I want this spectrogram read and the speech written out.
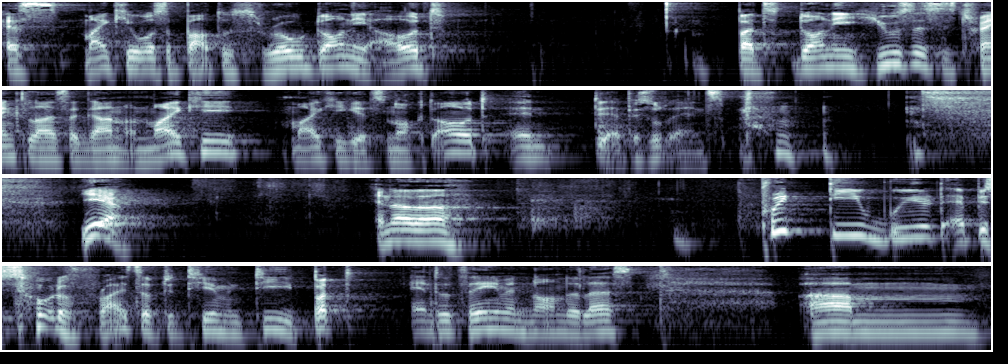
as Mikey was about to throw Donnie out, but Donnie uses his tranquilizer gun on Mikey. Mikey gets knocked out, and the episode ends. yeah, another pretty weird episode of Rise of the TMNT, but entertainment nonetheless. Um,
